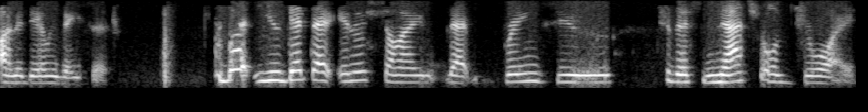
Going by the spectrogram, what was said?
on a daily basis. But you get that inner shine that brings you to this natural joy.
